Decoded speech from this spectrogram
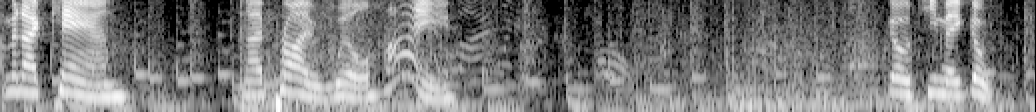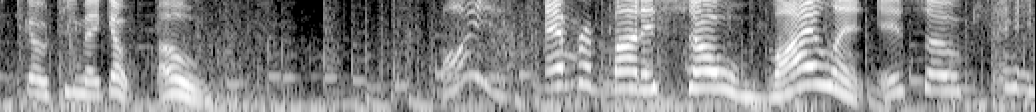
I mean, I can. And I probably will. Hi! Go, teammate, go! Go, teammate, go! Oh. Why is everybody so violent? It's okay,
